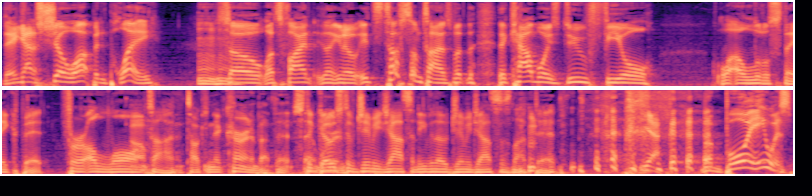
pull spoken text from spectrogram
they got to show up and play. Mm-hmm. So let's find. You know, it's tough sometimes, but the, the Cowboys do feel a little snake bit for a long time. Talk to Nick Curran about that. It's the that ghost word. of Jimmy Johnson, even though Jimmy Johnson's not dead. yeah, but boy, he was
